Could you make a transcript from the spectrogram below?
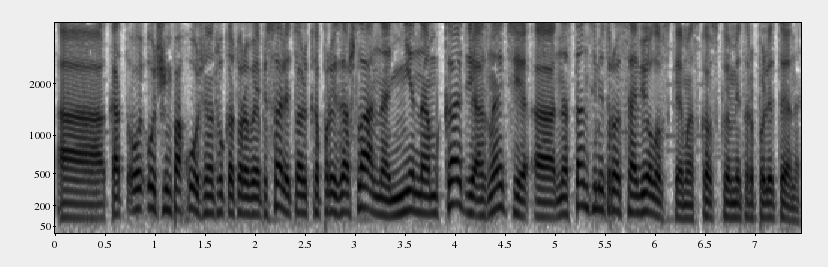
очень похожей на ту, которую вы описали, только произошла она не на МКАДе, а, знаете, а, на станции метро Савеловская московского метрополитена.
